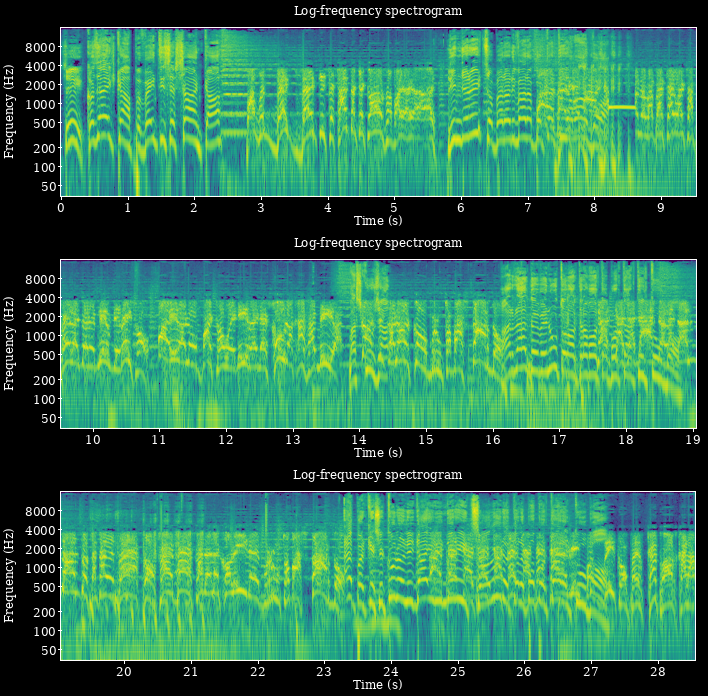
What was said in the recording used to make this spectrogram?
Sì, cos'è il cap? 2060? Ma 20, 60 che cosa? Ma, eh, L'indirizzo per arrivare a portarti valvola. eh, ma perché vuoi sapere del mio indirizzo? Ma io non faccio venire nessuno a casa mia! Ma scusa- Non ti conosco, brutto bastardo! Arnaldo è venuto l'altra volta a portarti il tubo. Andando, perso! Sei perso nelle colline, brutto bastardo! Eh, perché se tu non gli dai l'indirizzo, lui non te le può portare il tubo. Dico perché porca la...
